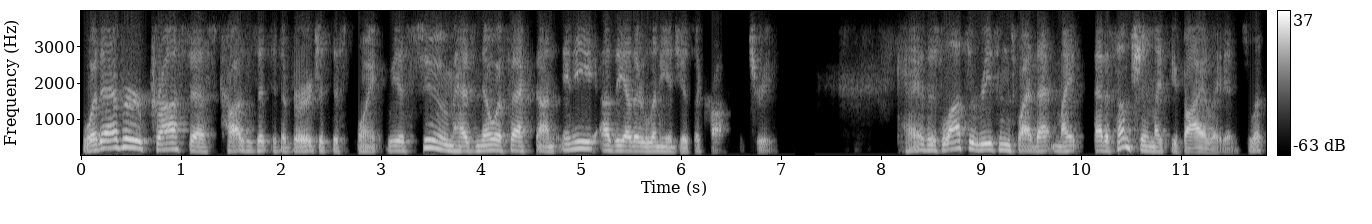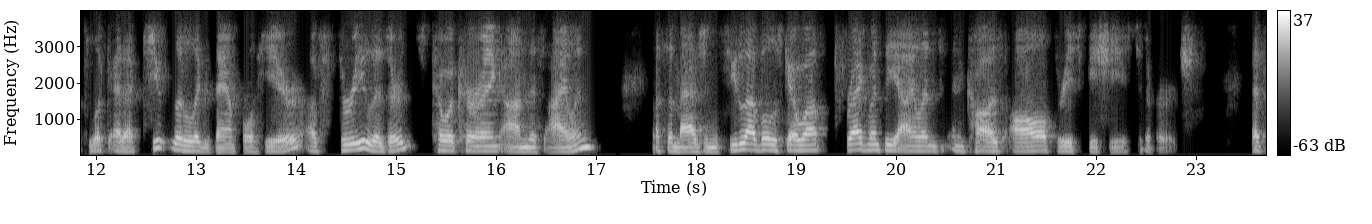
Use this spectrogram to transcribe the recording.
whatever process causes it to diverge at this point, we assume has no effect on any of the other lineages across the tree. Okay, there's lots of reasons why that might that assumption might be violated. So let's look at a cute little example here of three lizards co-occurring on this island. Let's imagine sea levels go up, fragment the island, and cause all three species to diverge. That's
